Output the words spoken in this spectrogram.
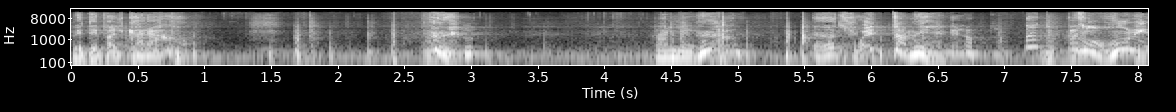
Vete pa'l carajo. Ale. Ah, ¡Suéltame! ¡Cojones!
